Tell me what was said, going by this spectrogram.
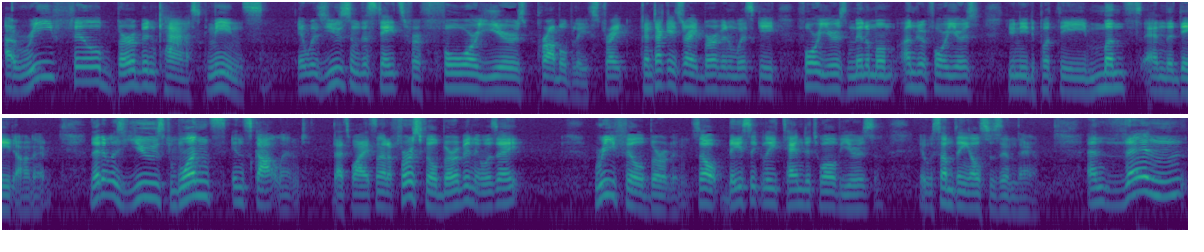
a refill bourbon cask means it was used in the States for four years, probably. Straight Kentucky straight bourbon whiskey, four years minimum. Under four years, you need to put the month and the date on it. Then it was used once in Scotland. That's why it's not a first fill bourbon, it was a refill bourbon. So basically, 10 to 12 years, it was something else was in there. And then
